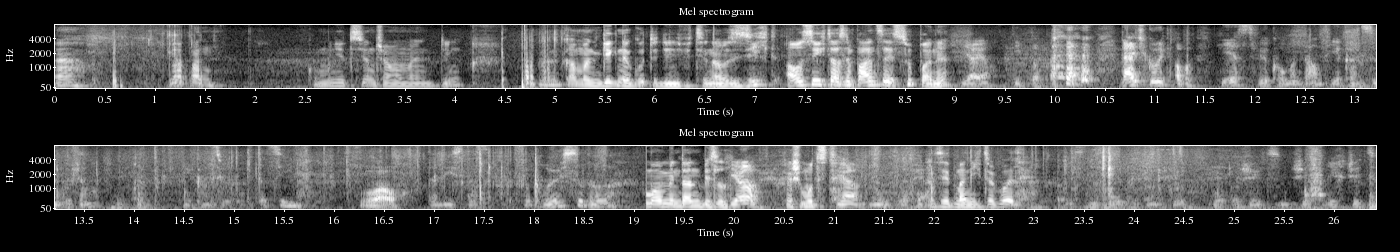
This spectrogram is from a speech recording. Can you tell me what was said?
ah, klappern, kommunizieren. Schauen wir mal ein Ding. Dann kann man Gegner gut identifizieren. Aber Sicht, Aussicht aus dem Panzer ist super, ne? Ja, ja, tipptopp. Nein, ist gut, aber hier ist für Kommandant, hier kannst du nur schauen. Hier kannst du das sehen. Wow. Dann ist das vergrößert, oder? Momentan ein bisschen Ja, verschmutzt. ja. Das sieht man nicht so gut. Schützen?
